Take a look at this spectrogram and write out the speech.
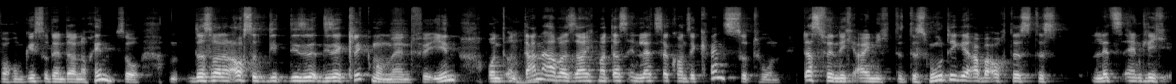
warum gehst du denn da noch hin? So. Und das war dann auch so die, diese, diese dieser Klickmoment für ihn. Und, und mhm. dann aber, sage ich mal, das in letzter Konsequenz zu tun, das finde ich eigentlich das, das Mutige, aber auch das, das letztendlich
